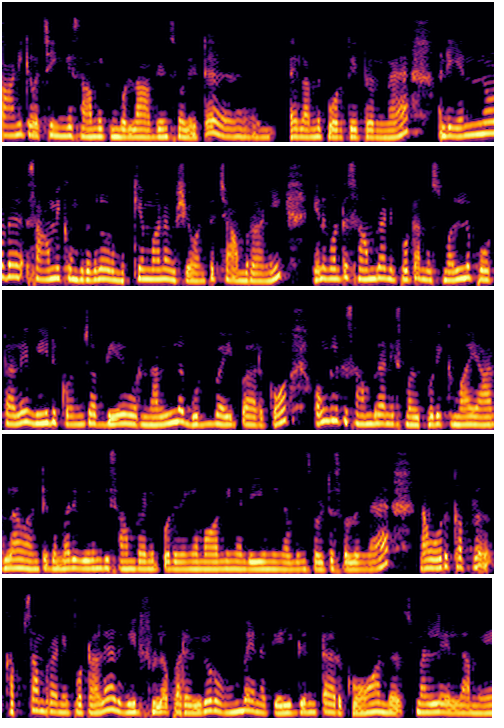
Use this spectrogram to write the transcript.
காணிக்க வச்சு இங்கே சாமி கும்பிடலாம் அப்படின்னு சொல்லிட்டு எல்லாமே பொருத்திட்டு இருந்தேன். அண்ட் என்னோட சாமி கும்பிட்றதுல ஒரு முக்கியமான விஷயம் வந்துட்டு சாம்பிராணி. எனக்கு வந்துட்டு சாம்பிராணி போட்டு அந்த ஸ்மெல்லு போட்டாலே வீடு கொஞ்சம் அப்படியே ஒரு நல்ல குட் வைப்பாக இருக்கும். உங்களுக்கு சாம்பிராணி ஸ்மெல் பிடிக்குமா? யாரெல்லாம் வந்துட்டு இந்த மாதிரி விரும்பி சாம்பிராணி போடுவீங்க? மார்னிங் அண்ட் ஈவினிங் அப்படின்னு சொல்லிட்டு சொல்லுங்கள் நான் ஒரு கப் கப் சாம்பிராணி போட்டாலே அது வீடு ஃபுல்லாக பரவிடும். ரொம்ப எனக்கு எலிகண்ட்டாக இருக்கும். அந்த ஸ்மெல் எல்லாமே.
